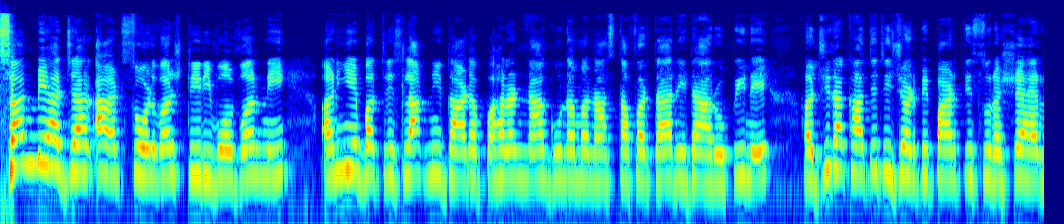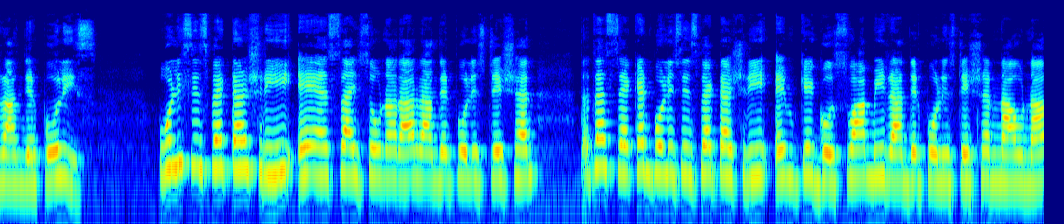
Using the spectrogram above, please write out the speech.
સન બે હજાર આઠ સોળ વર્ષથી રિવોલ્વરની અણીએ બત્રીસ લાખની ધાડ અપહરણના ગુનામાં નાસ્તા ફરતા રીઢા આરોપીને હજીરા ખાતેથી ઝડપી પાડતી સુરત શહેર Rander police. Police inspector Shri ASI Sonara Rander police station તથા second police inspector Shri M K Goswami Rander police station નાઓના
